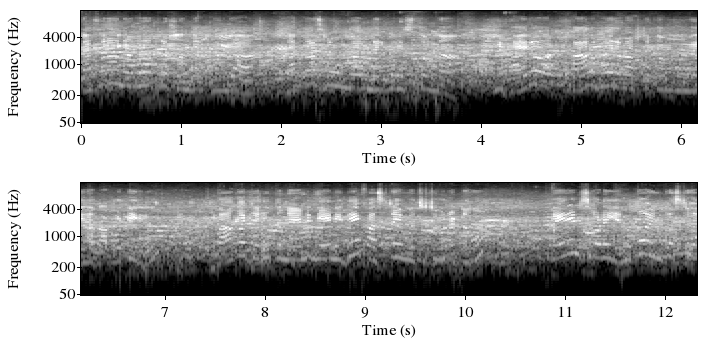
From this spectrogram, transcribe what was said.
దసరా నవరాత్రుల సందర్భంగా దత్తాశ్రమం వారు నిర్వహిస్తున్న ఈ భైరవ కాలభైరవాష్టకం మీద పోటీలు బాగా జరుగుతున్నాయండి. నేను ఇదే ఫస్ట్ టైం వచ్చి చూడటం. పేరెంట్స్ కూడా ఎంతో ఇంట్రెస్ట్గా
